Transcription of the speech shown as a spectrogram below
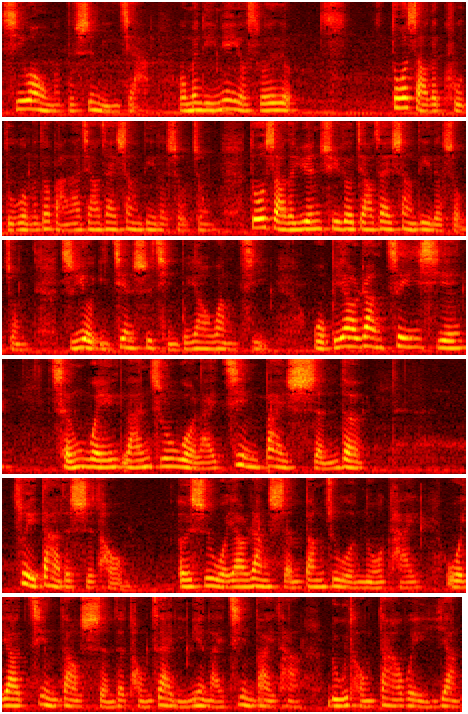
希望我们不是米甲，我们里面有所有。多少的苦毒，我们都把它交在上帝的手中；多少的冤屈，都交在上帝的手中。只有一件事情不要忘记：我不要让这一些成为拦阻我来敬拜神的最大的石头，而是我要让神帮助我挪开。我要进到神的同在里面来敬拜他，如同大卫一样。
